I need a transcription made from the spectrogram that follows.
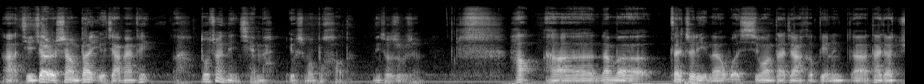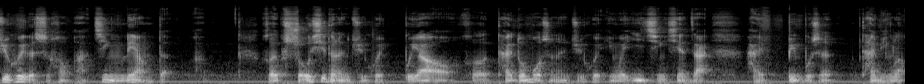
啊，节假日上班有加班费啊，多赚点钱嘛，有什么不好的？你说是不是？好啊，那么在这里呢，我希望大家和别人啊，大家聚会的时候啊，尽量的啊。和熟悉的人聚会，不要和太多陌生人聚会，因为疫情现在还并不是太明朗，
